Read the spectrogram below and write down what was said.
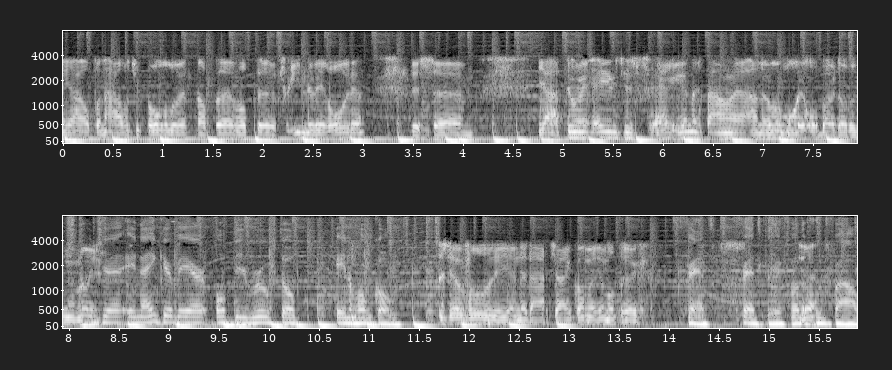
ja, op een avondje borrelen wat, eh, wat vrienden weer hoorde. Dus ehm, ja, toen weer eventjes herinnerd aan, eh, aan hoe een mooie opbouw dat het nummer Stond je in één keer weer op die rooftop in Hongkong. Zo voelde hij inderdaad. Ja, ik kwam weer helemaal terug. Vet, vet Cliff, wat een Ja. goed verhaal.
